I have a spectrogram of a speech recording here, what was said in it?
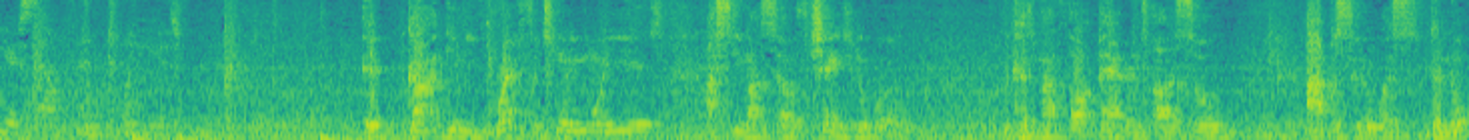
yourself in 20 years? If God give me breath for 20 more years, I see myself changing the world because my thought patterns are so opposite of what's the norm.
